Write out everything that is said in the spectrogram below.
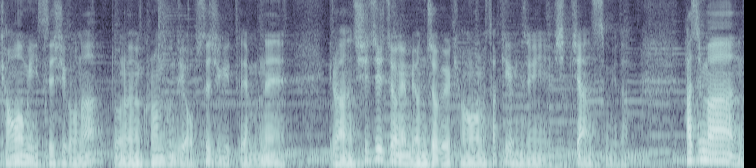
경험이 있으시거나 또는 그런 분들이 없으시기 때문에 이러한 실질적인 면접의 경험을 쌓기가 굉장히 쉽지 않습니다. 하지만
